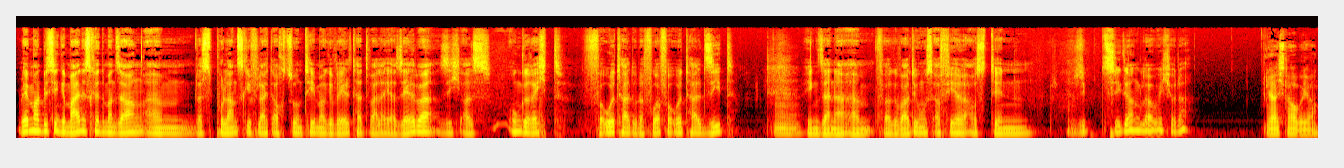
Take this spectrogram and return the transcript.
Wenn man ein bisschen gemein ist, könnte man sagen, ähm, dass Polanski vielleicht auch so ein Thema gewählt hat, weil er ja selber sich als ungerecht verurteilt oder vorverurteilt sieht, wegen seiner ähm, Vergewaltigungsaffäre aus den 70ern, glaube ich, oder? ja, ich glaube ja.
